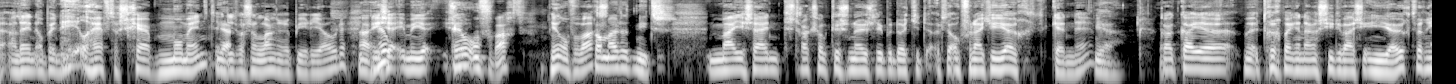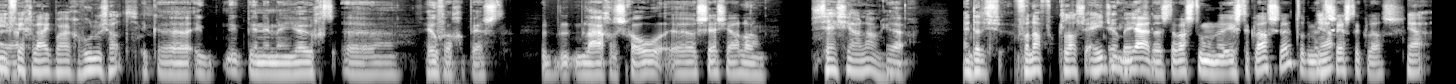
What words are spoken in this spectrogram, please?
eh, alleen op een heel heftig scherp moment. En Ja. dit was een langere periode. Nou, heel- zei, maar je, Heel onverwacht. heel onverwacht. kwam uit het niets. Maar je zei straks ook tussen neuslippen dat je het ook vanuit je jeugd kende. Hè? Ja. Kan, kan je me terugbrengen naar een situatie in je jeugd waarin je Ja. vergelijkbare gevoelens had? Ik, eh, ik, ik ben in mijn jeugd eh, heel veel gepest. Lagere school zes jaar lang. Zes jaar lang. Ja, En dat is vanaf klas 1 zo'n beetje? ja dus dat was toen de eerste klas, hè, tot en met Ja. de zesde klas. Ja.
